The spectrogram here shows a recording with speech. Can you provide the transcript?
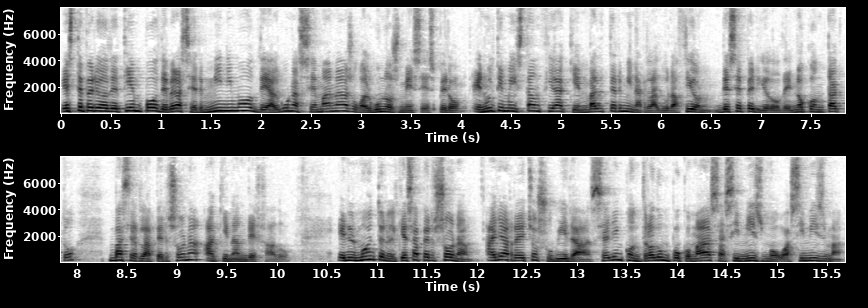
Este periodo de tiempo deberá ser mínimo de algunas semanas o algunos meses, pero en última instancia quien va a determinar la duración de ese periodo de no contacto va a ser la persona a quien han dejado. En el momento en el que esa persona haya rehecho su vida, se haya encontrado un poco más a sí mismo o a sí misma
